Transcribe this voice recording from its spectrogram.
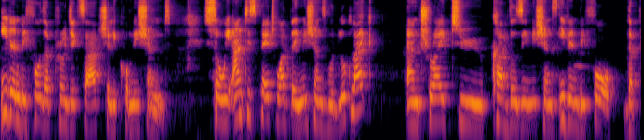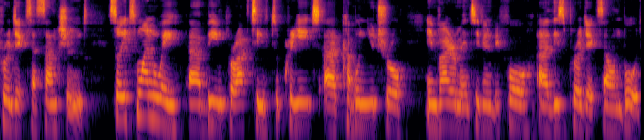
even before the projects are actually commissioned. So we anticipate what the emissions would look like and try to curb those emissions even before the projects are sanctioned. So it's one way uh, being proactive to create a carbon neutral environment even before uh, these projects are on board.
